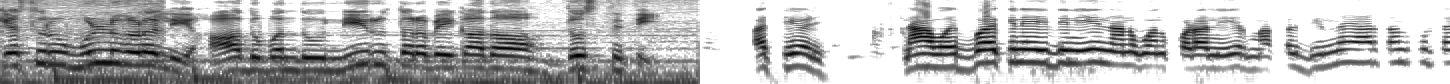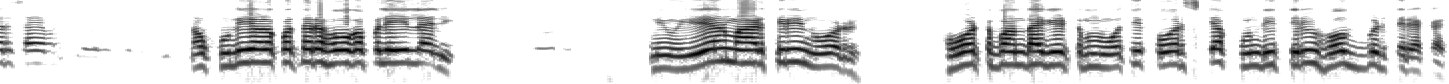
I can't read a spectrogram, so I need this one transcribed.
ಕೆಸರು ಮುಳ್ಳುಗಳಲ್ಲಿ ಹಾದು ಬಂದು ನೀರು ತರಬೇಕಾದ ದುಸ್ಥಿತಿ. ಅತ್ ಹೇಳಿ ನಾ ಒಬ್ಬಾಕಿನೇ ಇದ್ದೀನಿ ನನಗೊಂದು ಕೊಡ ನೀರ್ ಮಕ್ಕಳು ದಿನ ಯಾರು ತಂದು ಕೊಡ್ತಾರೆ ಸಾಹೇಬ್ರ? ನಾವು ಕುಡಿ ಹೇಳ್ಕೊತಾರೆ ಹೋಗಪ್ಪಲೇ ಇಲ್ಲ ಅಲ್ಲಿ. ನೀವು ಏನ್ ಮಾಡ್ತೀರಿ ನೋಡ್ರಿ ಫೋಟ್ ಬಂದಾಗ ಇಟ್ಟು ಮೋತಿ ತೋರಿಸ್ಕೆ ಕುಂಡಿತೀರಿ ಹೋಗ್ಬಿಡ್ತೀರಿ ಕಡೆ.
